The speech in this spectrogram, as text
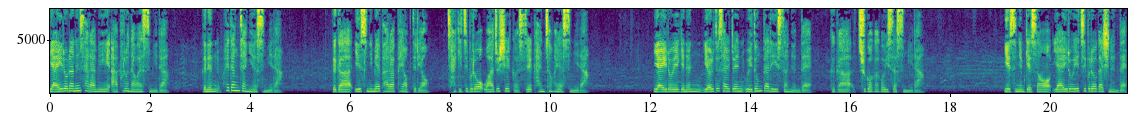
야이로라는 사람이 앞으로 나왔습니다. 그는 회당장이었습니다. 그가 예수님의 발 앞에 엎드려 자기 집으로 와주실 것을 간청하였습니다. 야이로에게는 12살 된 외동딸이 있었는데 그가 죽어가고 있었습니다. 예수님께서 야이로의 집으로 가시는데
